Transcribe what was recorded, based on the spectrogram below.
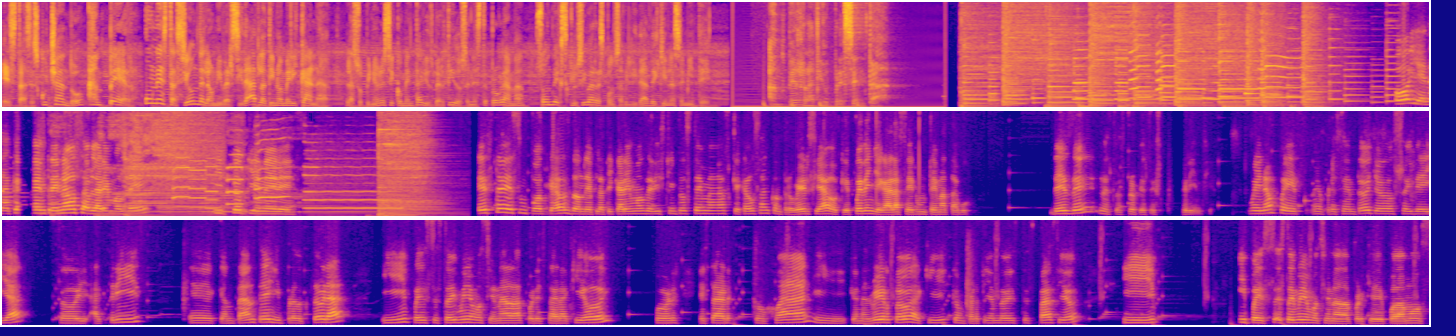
Estás escuchando Amper, una estación de la Universidad Latinoamericana. Las opiniones y comentarios vertidos en este programa son de exclusiva responsabilidad de quien las emite. Amper Radio presenta. Hoy en Acá Entre Nos hablaremos de ¿Y tú quién eres? Este es un podcast donde platicaremos de distintos temas que causan controversia o que pueden llegar a ser un tema tabú, desde nuestras propias experiencias. Bueno, pues me presento, yo soy Bella, soy actriz, eh, cantante y productora y pues estoy muy emocionada por estar aquí hoy, por estar con Juan y con Alberto aquí compartiendo este espacio y y pues estoy muy emocionada porque podamos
